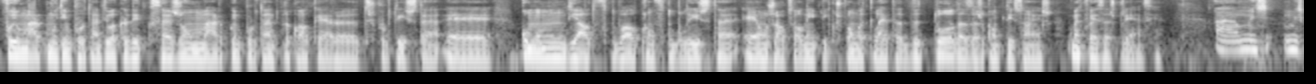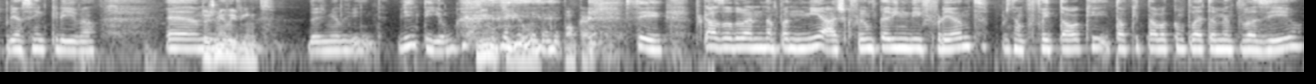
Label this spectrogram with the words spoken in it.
Foi um marco muito importante. Eu acredito que seja um marco importante para qualquer eh, desportista. É como um mundial de futebol para um futebolista, é uns Jogos Olímpicos para um atleta de todas as competições. Como é que foi essa experiência? Ah, uma, uma experiência incrível. Um, 2020. 2020. 21. 21, ok. Sim, por causa do ano da pandemia, acho que foi um bocadinho diferente. Por exemplo, foi Tóquio e Tóquio estava completamente vazio.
